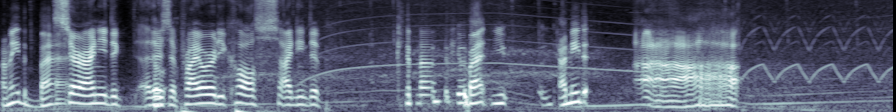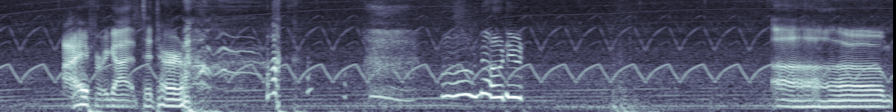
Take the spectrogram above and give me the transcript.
I need a bat. Sir, I need to. Uh, there's a priority call. s- I need to. Can I get a bat? You. I need. Ah. I forgot to turn off. oh no, dude. Um,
